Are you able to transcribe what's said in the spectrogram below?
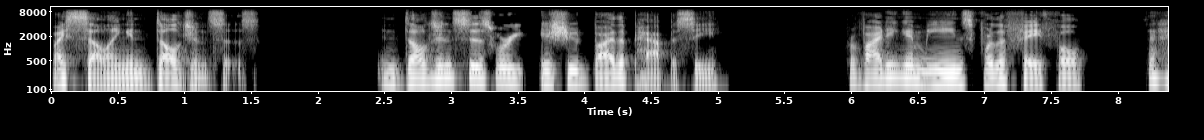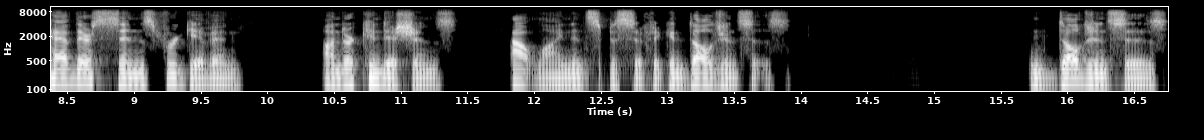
by selling indulgences. Indulgences were issued by the papacy providing a means for the faithful to have their sins forgiven under conditions outlined in specific indulgences. Indulgences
